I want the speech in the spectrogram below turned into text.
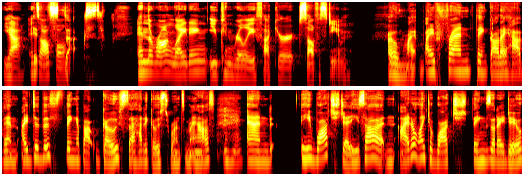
Yeah, it's It awful. Sucks. And the wrong lighting, you can really fuck your self esteem. Oh my my friend, thank God I have him. I did this thing about ghosts. I had a ghost once in my house Mm-hmm. and he watched it. He saw it, and I don't like to watch things that I do.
